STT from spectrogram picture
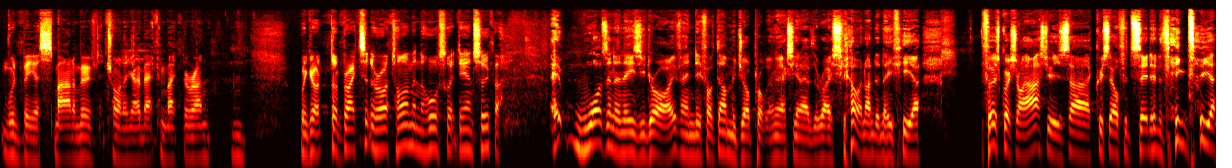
would be a smarter move to try to go back and make the run. And we got the brakes at the right time and the horse let down super. It wasn't an easy drive, and if I've done my job properly, I'm actually going to have the race going underneath here. The first question I asked you is uh, Chris Alford said anything to you.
